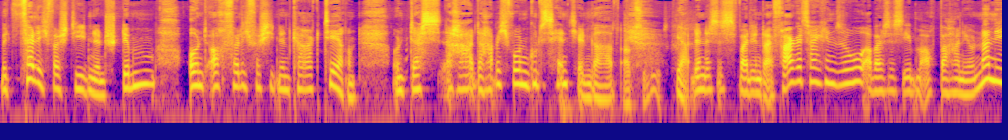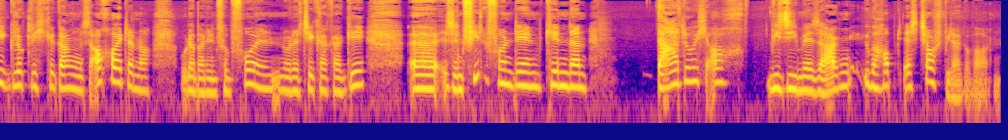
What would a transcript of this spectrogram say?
mit völlig verschiedenen Stimmen und auch völlig verschiedenen Charakteren. Und das, da habe ich wohl ein gutes Händchen gehabt. Absolut. Ja, denn es ist bei den drei Fragezeichen so, aber es ist eben auch bei Hani und Nanni glücklich gegangen, ist auch heute noch. Oder bei den fünf Freunden oder TKKG äh, sind viele von den Kindern dadurch auch, wie sie mir sagen, überhaupt erst Schauspieler geworden.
